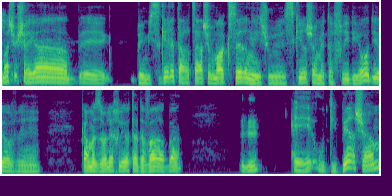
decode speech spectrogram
משהו שהיה במסגרת ההרצאה של מרק סרני, שהוא הזכיר שם את ה-3D אודיו וכמה זה הולך להיות הדבר הבא. אה, הוא דיבר שם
